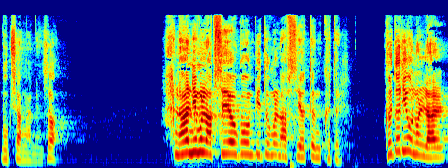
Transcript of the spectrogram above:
묵상하면서 하나님을 앞세우고 믿음을 앞세웠던 그들, 그들이 오늘날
